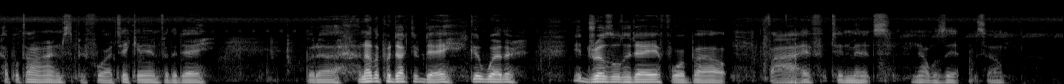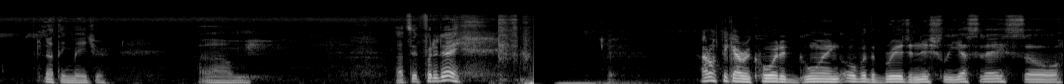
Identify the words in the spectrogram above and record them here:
a couple times before I take it in for the day. But uh, another productive day, good weather. It drizzled today for about five, ten minutes, and that was it. So nothing major um, that's it for today. I don't think I recorded going over the bridge initially yesterday, so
